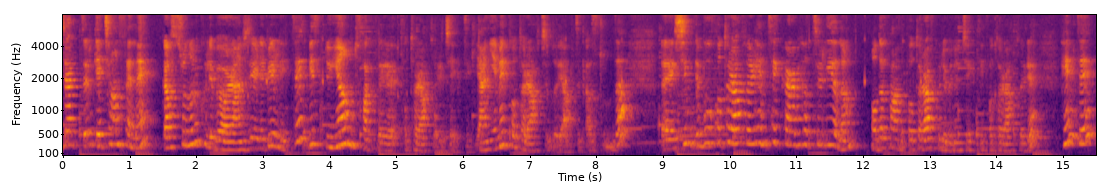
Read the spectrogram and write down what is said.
Hatırlayacaktır. Geçen sene gastronomi kulübü öğrencileriyle birlikte biz dünya mutfakları fotoğrafları çektik. Yani yemek fotoğrafçılığı yaptık aslında. Ee, Şimdi bu fotoğrafları hem tekrar bir hatırlayalım. Moda Fen Fotoğraf Kulübü'nün çektiği fotoğrafları. Hem de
